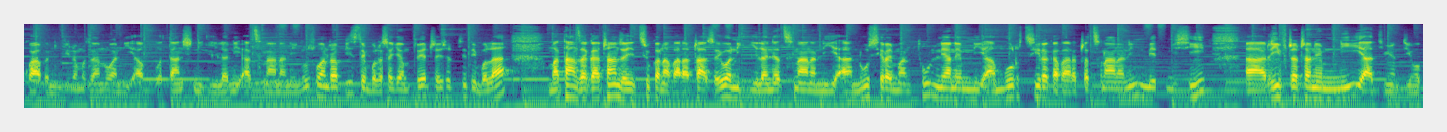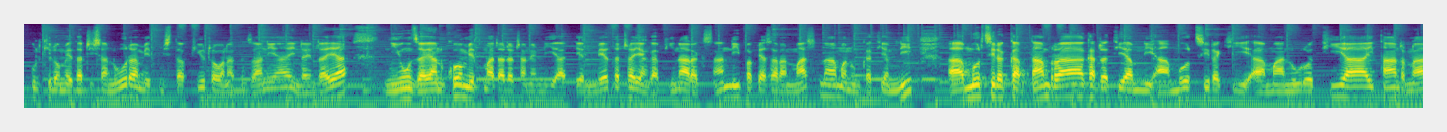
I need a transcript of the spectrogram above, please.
goavany indrindra moa zany ho any avoatany sy ny ilany atsinanany nosy. Ho andrapisy de mbola saika mitoetra zay satria de mbola matanjaka hatrany zay tsioka navaratra azy. Zay ho any ilany atsinanany anosy iray manontolo ny any amin'ny amorotsiraka avaratra tsinanana iny mety misy ah, rivotra hatrany amin'ny dimidimapolo kilometatra isanora mety misy tafiotra ao anatin'izany ah, indraindray a ny onja ihany koa mety mahatratra hatrany amin'ny telo metatra iangaviana araka izany ny mpampiasa ranomasina manomboka aty amin'ny morotsiraka kabidambra ka hatra amin'ny morotsiraky manoro aty hitandrina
